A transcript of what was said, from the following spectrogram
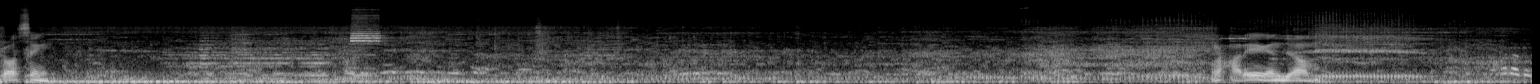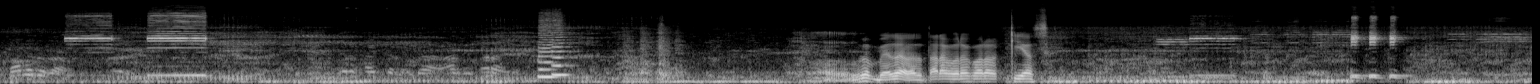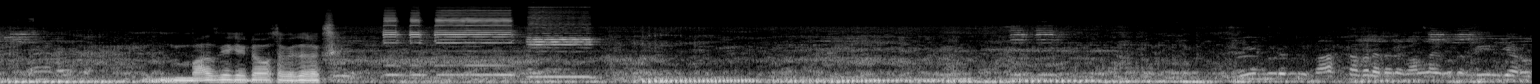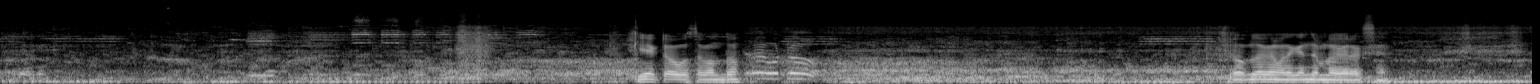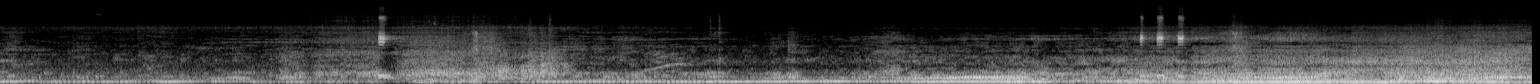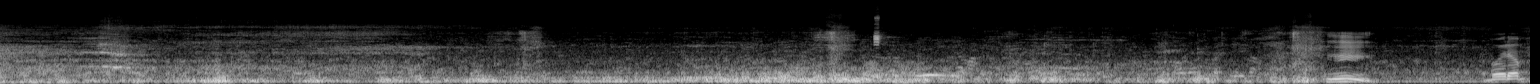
ক্রসিং হারে গ্যাঞ্জাম। দাদা ওগুলো তাড়াহুড়া করার কি আছে? বাস গিয়ে একটা অবস্থা বেঁধে রাখছে। কি একটা অবস্থা কোন সব জায়গার মধ্যে গ্যাঞ্জাম লাগাই রাখছে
